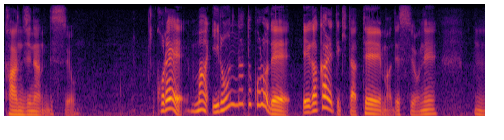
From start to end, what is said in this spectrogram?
感じなんですよ。これ、まあ、いろんなところで描かれてきたテーマですよね。うん、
